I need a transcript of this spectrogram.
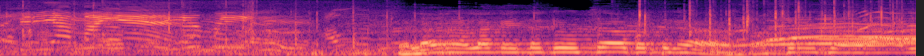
பிரியா மைய எல்லாரும் நல்லா கை தட்டி உற்சாகப்படுத்துங்க பர்சன்டேஜ் வராங்கல்ல நல்ல கூட்டம் ஆகா கூட்டத்தை பாரு அந்த வயல வாங்கிட்டு தட்டி உற்சாகப்படுத்துங்க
